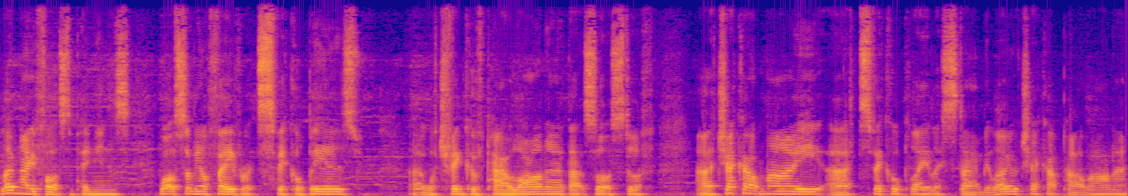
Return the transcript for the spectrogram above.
let me know your thoughts and opinions. What are some of your favourite Zwickel beers? Uh, what you think of Paulaner, that sort of stuff. Uh, check out my uh, Zwickel playlist down below. Check out Paulaner.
